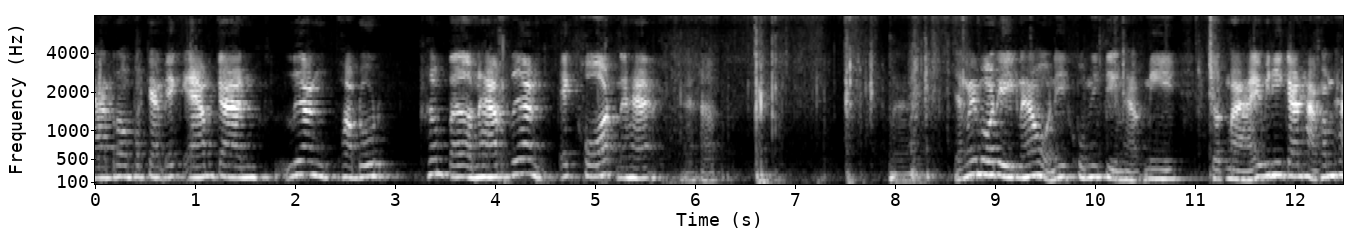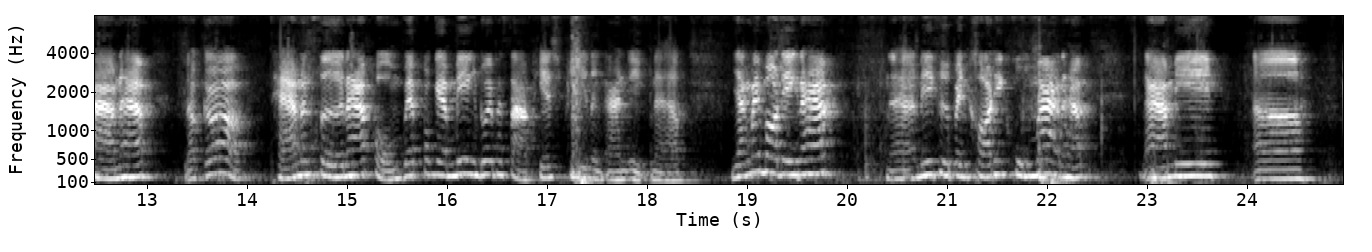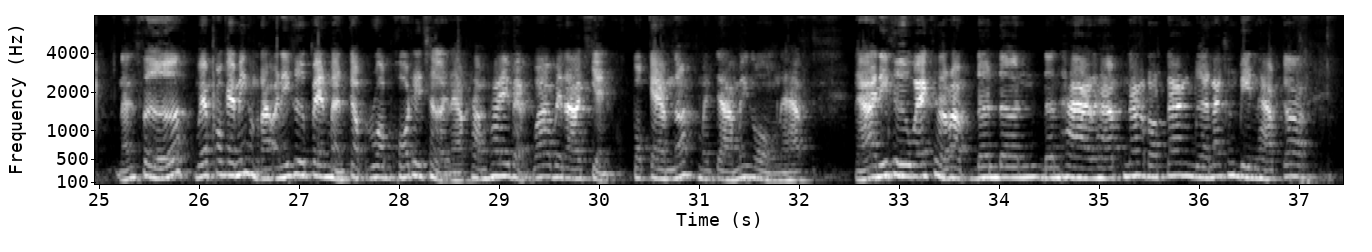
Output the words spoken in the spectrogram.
การลงโปรแกรม XAMPP การเรื่องความรู้เพิ่มเติมนะครับ เรื่อง Xcode นะฮะนะครับนะยังไม่หมดอีกนะครับโหนี่คุ้มจริงๆครับ มีจดหมายวิธีการถามคำถามนะครับ แล้วก็แถมหนังสือนะครับ ผมเว็บโปรแกรมมิ่งด้วยภาษา PHP หนึ่งอันอีกนะครับ ยังไม่หมดอีกนะครับ นะฮะนี่คือเป็นคอร์สที่คุ้มมากนะครับอ่ามีเอ่อหนังสือเว็บโปรแกรมมิ่งของเราอันนี้คือเป็นเหมือนกับรวมโค้ดเฉยๆนะครับทำให้แบบว่าเวลาเขียนโปรแกรมเนาะมันจะไม่งงนะครับนะอันนี้คือไว้สำหรับเดินเดินเดินทางนะครับ นั่งรถนั่งเรือนั่งเครื่องบินนะครับ ก็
